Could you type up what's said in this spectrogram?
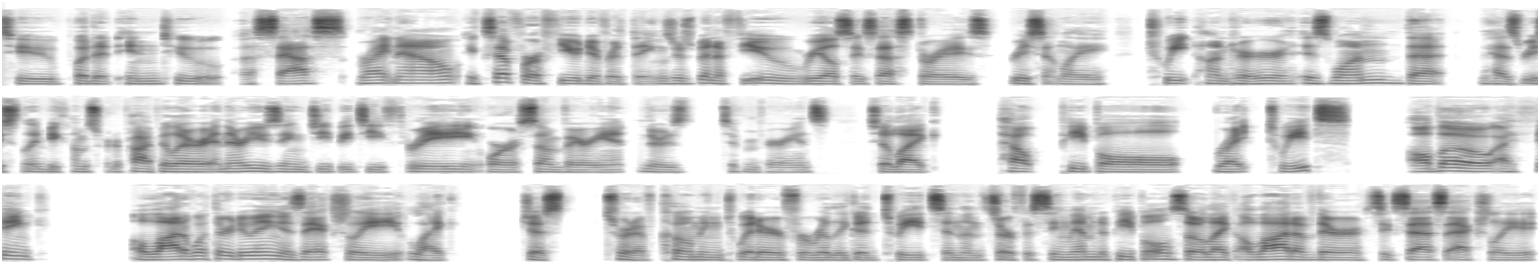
to put it into a SaaS right now, except for a few different things. There's been a few real success stories recently. Tweet Hunter is one that has recently become sort of popular, and they're using GPT-3 or some variant. There's different variants to like help people write tweets. Although I think a lot of what they're doing is actually like just sort of combing Twitter for really good tweets and then surfacing them to people. So like a lot of their success actually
